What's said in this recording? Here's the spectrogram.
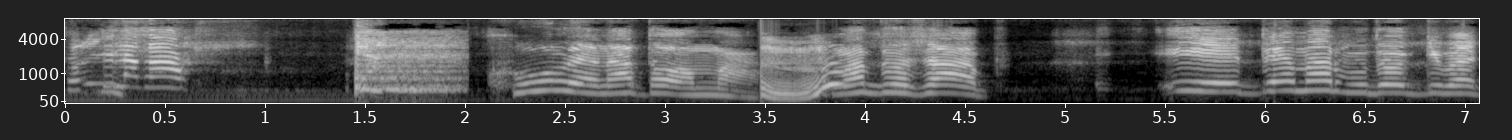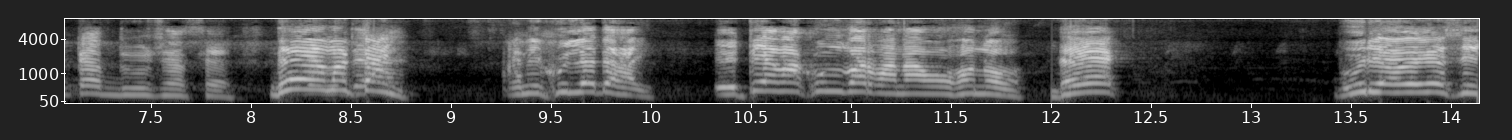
শক্তি লাগা। খুলে না তো আম্মা। মাধব সাহেব এটা আমার বোধ কিবা একটা দোষ আছে। দে আমার টাইম আমি খুললে দেখাই। এটি আমার খুলবার বানা ওহন দেখ। বুড়ি হয়ে গেছি।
